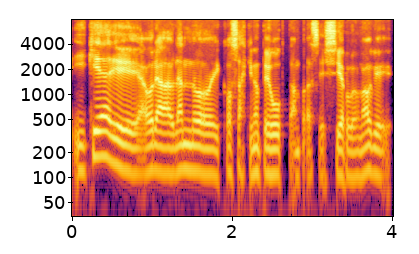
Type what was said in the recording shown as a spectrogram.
¿Y qué eh, ahora hablando de cosas que no te gustan, por así decirlo, ¿no? Que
